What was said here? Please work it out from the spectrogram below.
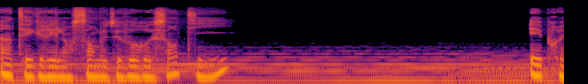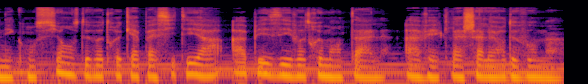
Intégrez l'ensemble de vos ressentis et prenez conscience de votre capacité à apaiser votre mental avec la chaleur de vos mains.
